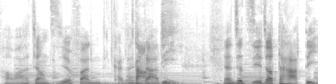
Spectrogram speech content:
好吧，这样直接翻凯撒琳大帝，那就直接叫大帝。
